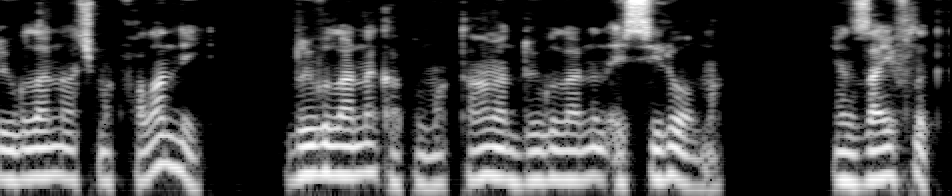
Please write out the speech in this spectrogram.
duygularını açmak falan değil. Duygularına kapılmak, tamamen duygularının esiri olmak. Yani zayıflık.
